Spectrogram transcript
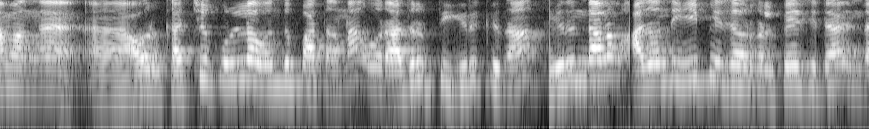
ஆமாங்க அவர் கட்சிக்குள்ளே வந்து பார்த்தோம்னா ஒரு அதிருப்தி இருக்குதான். இருந்தாலும் அது வந்து இபிஎஸ் அவர்கள் பேசிட்டா இந்த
